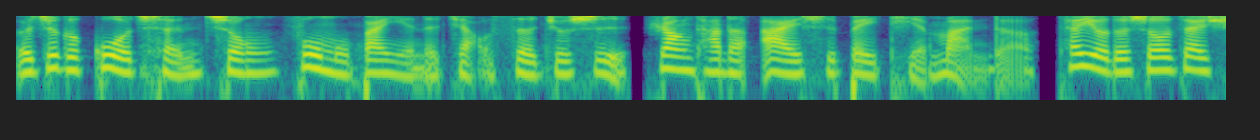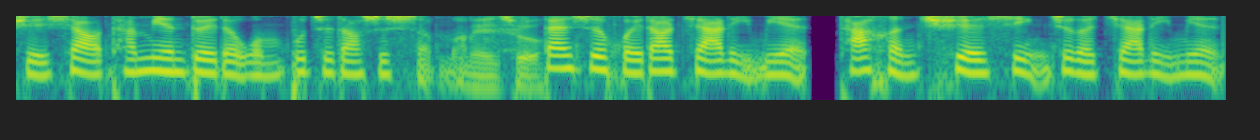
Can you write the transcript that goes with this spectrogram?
而这个过程中，父母扮演的角色就是让他的爱是被填满的。他有的时候在学校，他面对的我们不知道是什么，没错。但是回到家里面，他很确信这个家里面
